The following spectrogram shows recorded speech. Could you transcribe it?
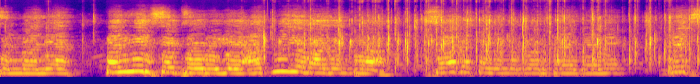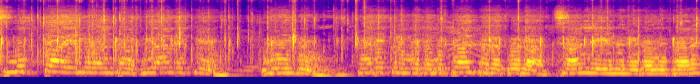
ಸನ್ಮಾನ್ಯ ಕಣ್ಣೀರ್ ಸೇಠ್ ಅವರಿಗೆ ಆತ್ಮೀಯವಾದಂತಹ ಸ್ವಾಗತವನ್ನು ಕೋರ್ತಾ ಇದ್ದೇವೆ ಡ್ರಗ್ಸ್ ಮುಕ್ತ ಎನ್ನುವಂತಹ ಅಭಿಯಾನಕ್ಕೆ ಈ ಒಂದು ಕಾರ್ಯಕ್ರಮದ ಮುಖಾಂತರ ಕೂಡ ಚಾಲನೆಯನ್ನು ನೀಡಲಿದ್ದಾರೆ.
